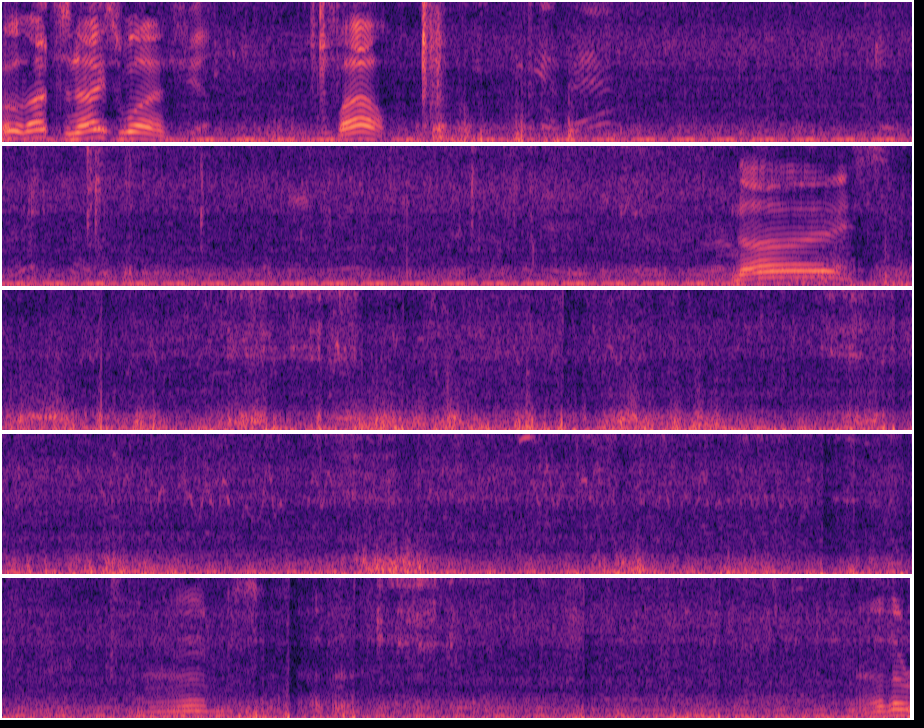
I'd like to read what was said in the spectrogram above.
Oh, that's a nice one. Wow. Nice. Comes another,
